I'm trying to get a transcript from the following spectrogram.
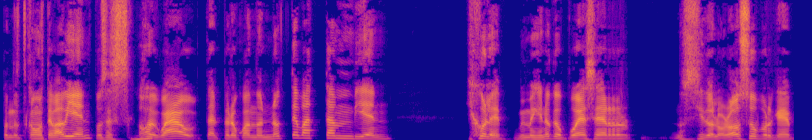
cuando, te va bien, pues es, oh, wow, tal, pero cuando no te va tan bien, híjole, me imagino que puede ser, no sé si doloroso, porque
